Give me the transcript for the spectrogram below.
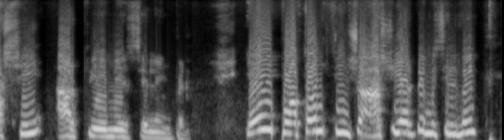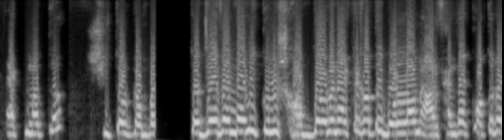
আশি আরপিএম এর সিলিং ফ্যান এই প্রথম তিনশো আশি আরপিএম মিছিল একমাত্র শীতল কোম্পানি তো যে ফ্যানটা আমি কোনো শব্দ হবে না, একটা কথাই বললাম, আর ফ্যানটা কতটা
